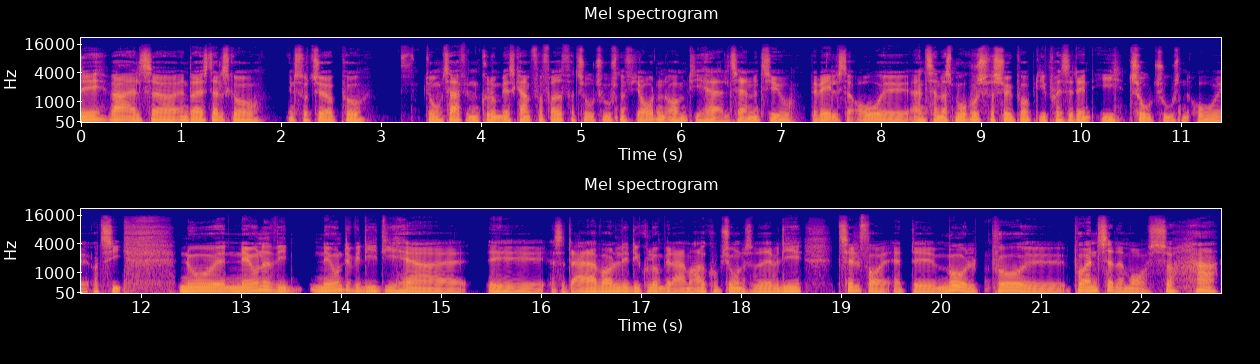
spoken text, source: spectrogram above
Det var altså Andreas Dalsgaard, instruktør på dokumentarfilmen Columbias kamp for fred fra 2014 om de her alternative bevægelser og øh, Antanas Mokus forsøg på at blive præsident i 2010. Øh, nu øh, nævnte, vi, nævnte vi lige de her Øh, altså, der er voldeligt i Colombia, der er meget korruption osv. Jeg vil lige tilføje, at øh, mål på, øh, på antallet af mor, så har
